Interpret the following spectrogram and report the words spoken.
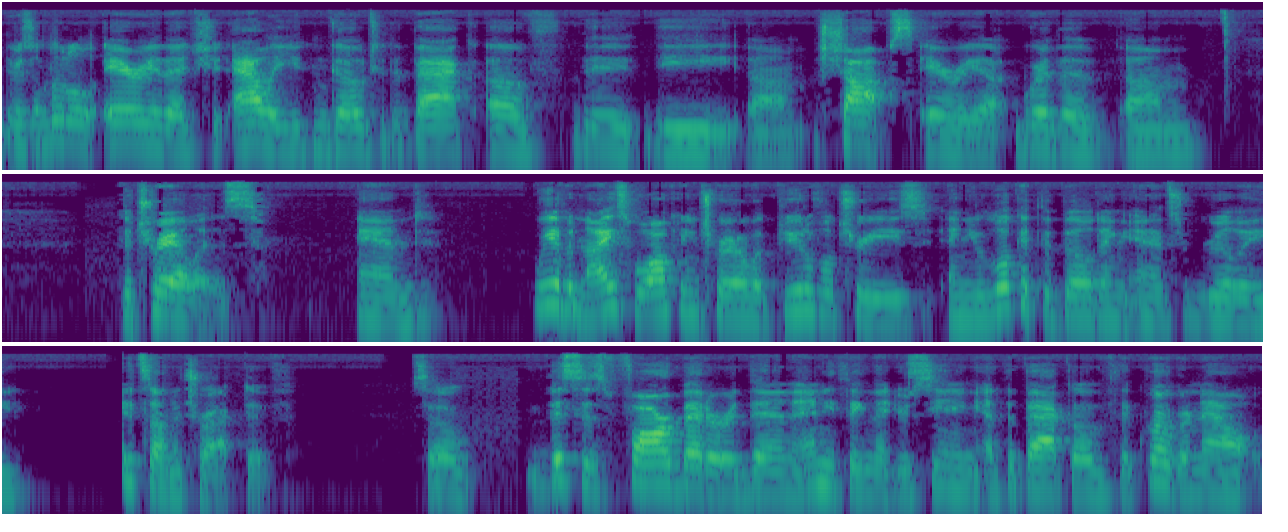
There's a little area that you, alley you can go to the back of the, the, um, shops area where the, um, the trail is. And we have a nice walking trail with beautiful trees and you look at the building and it's really, it's unattractive. So this is far better than anything that you're seeing at the back of the Kroger now.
